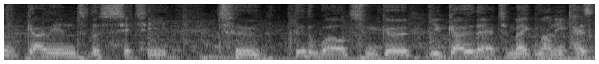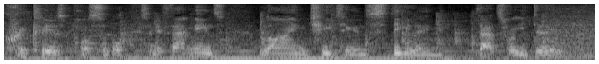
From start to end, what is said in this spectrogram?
Don't go into the city to do the world some good. You go there to make money as quickly as possible. And if that means lying, cheating, and stealing, that's what you do.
